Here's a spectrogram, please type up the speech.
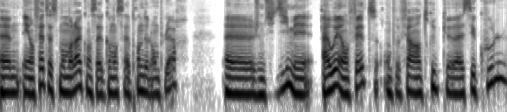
Euh, et en fait, à ce moment-là, quand ça a commencé à prendre de l'ampleur, euh, je me suis dit, mais ah ouais, en fait, on peut faire un truc euh, assez cool,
